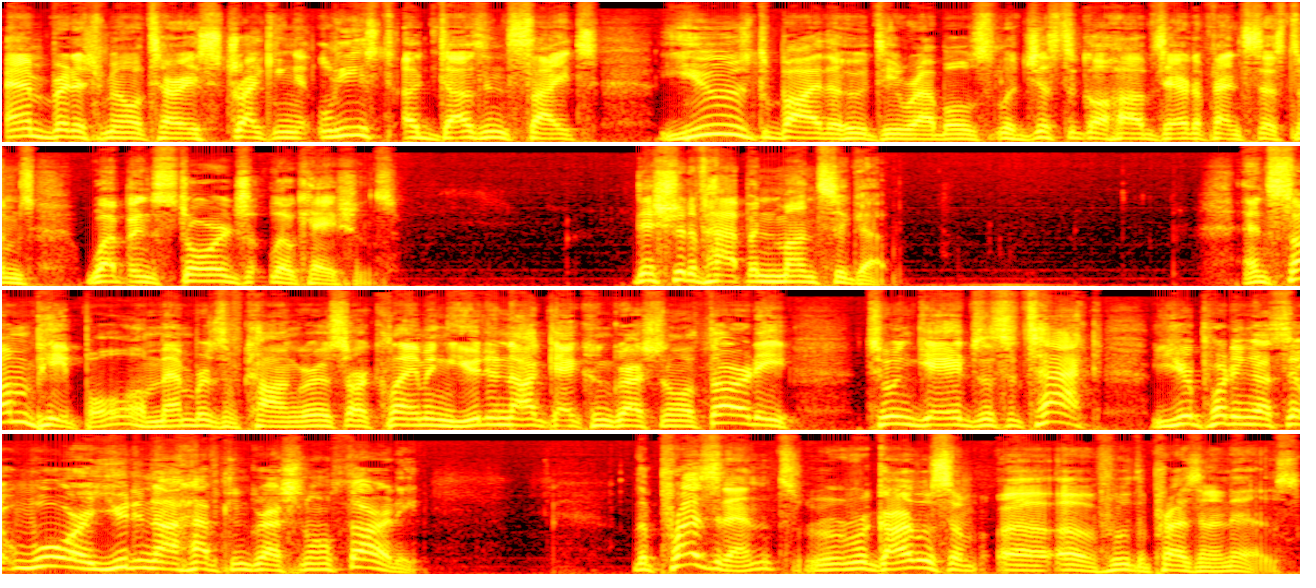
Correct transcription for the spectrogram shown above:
and British military striking at least a dozen sites used by the Houthi rebels, logistical hubs, air defense systems, weapons storage locations. This should have happened months ago. And some people, members of Congress, are claiming you did not get congressional authority to engage this attack. You're putting us at war. You do not have congressional authority. The president, regardless of, uh, of who the president is,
